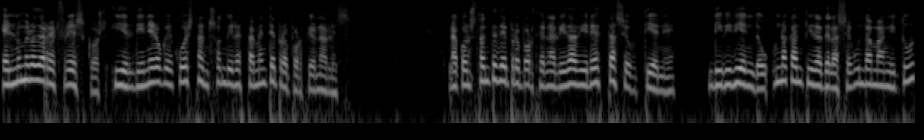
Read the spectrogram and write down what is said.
el número de refrescos y el dinero que cuestan son directamente proporcionales. La constante de proporcionalidad directa se obtiene dividiendo una cantidad de la segunda magnitud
